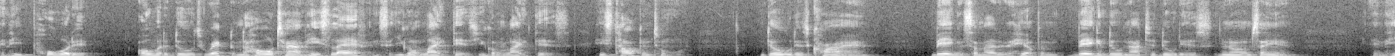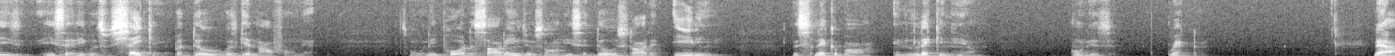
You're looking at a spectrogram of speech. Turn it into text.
and he poured it over the dude's rectum. The whole time he's laughing. He said, You're going to like this. You're going to like this. He's talking to him. Dude is crying, begging somebody to help him, begging dude not to do this. You know what I'm saying? And he's, he said he was shaking, but dude was getting off on that. When he poured the sardine juice on him, he said dude started eating the Snicker bar and licking him on his rectum. Now,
